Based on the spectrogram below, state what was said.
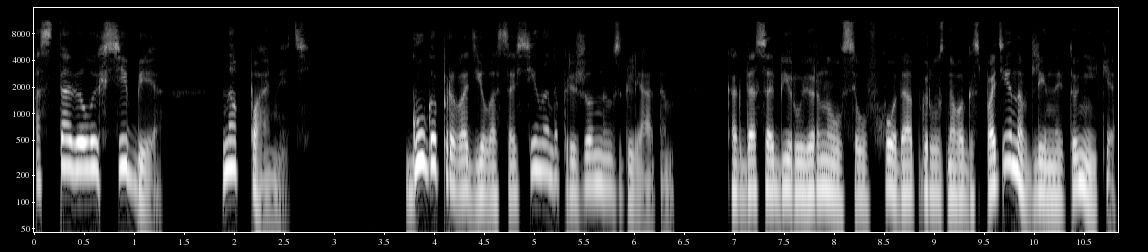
оставил их себе, на память. Гуга проводил ассасина напряженным взглядом. Когда Сабир увернулся у входа от грузного господина в длинной тунике,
